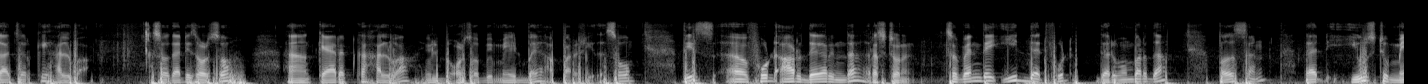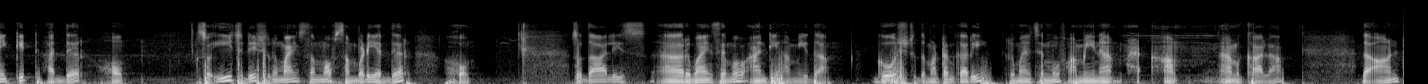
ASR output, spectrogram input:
Gajar ki halwa. So that is also uh, carrot ka halwa will also be made by Appa Rashida. So these uh, food are there in the restaurant so when they eat that food they remember the person that used to make it at their home so each dish reminds them of somebody at their home so dal is uh, reminds them of auntie hamida. Gosht the mutton curry reminds them of amina um, amkala the aunt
